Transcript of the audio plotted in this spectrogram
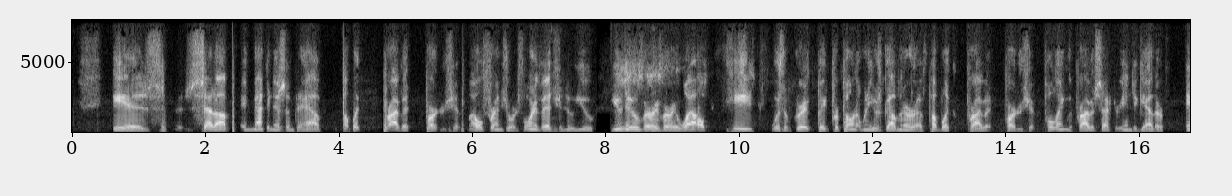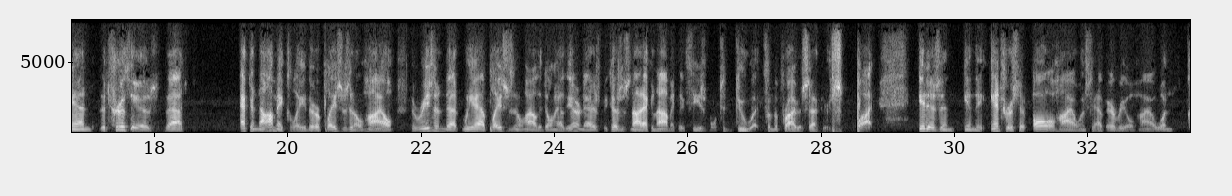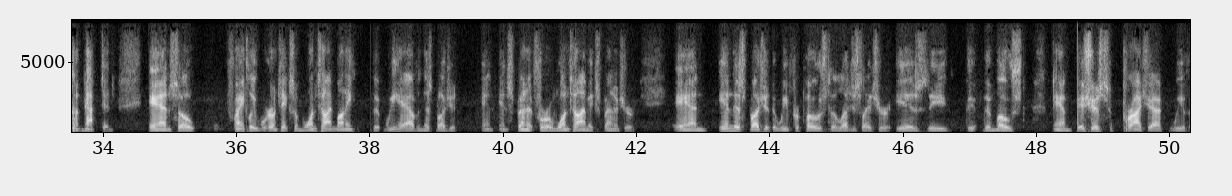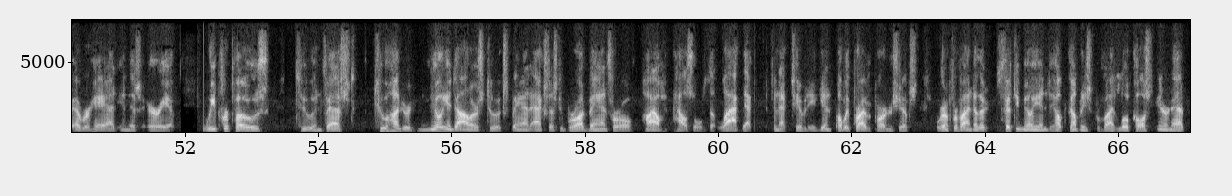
is set up a mechanism to have public private partnerships. My old friend George Voinovich, and who you you knew very, very well, he was a great big proponent when he was governor of public private partnership, pulling the private sector in together. And the truth is that economically, there are places in Ohio. The reason that we have places in Ohio that don't have the internet is because it's not economically feasible to do it from the private sectors. But it is in, in the interest of all Ohioans to have every Ohioan connected. And so, frankly, we're going to take some one time money that we have in this budget and, and spend it for a one time expenditure. And in this budget that we proposed to the legislature is the, the, the most ambitious project we have ever had in this area. We propose to invest $200 million to expand access to broadband for Ohio households that lack that connectivity. Again, public private partnerships. We're going to provide another 50 million to help companies provide low cost internet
